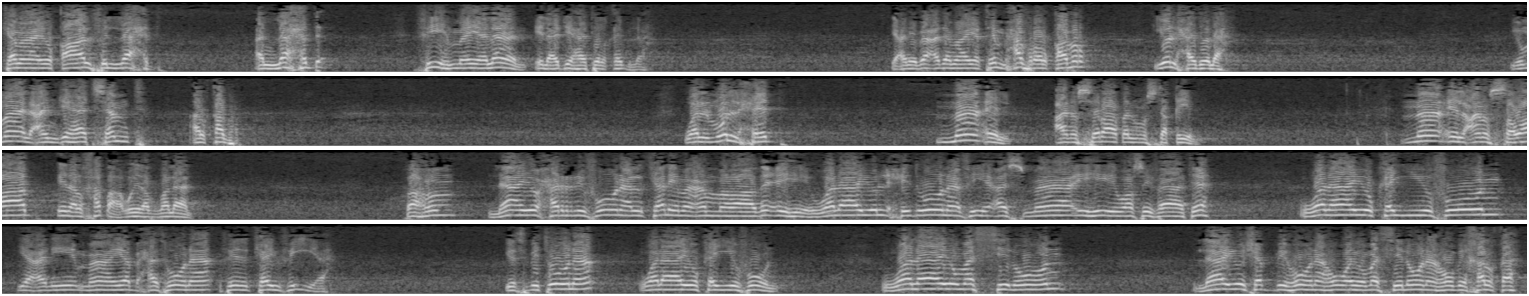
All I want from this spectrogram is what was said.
كما يقال في اللحد. اللحد فيه ميلان إلى جهة القبلة. يعني بعدما يتم حفر القبر يلحد له. يمال عن جهة سمت القبر. والملحد مائل عن الصراط المستقيم. مائل عن الصواب إلى الخطأ وإلى الضلال. فهم لا يحرفون الكلم عن مواضعه ولا يلحدون في أسمائه وصفاته ولا يكيفون يعني ما يبحثون في الكيفية. يثبتون ولا يكيفون. ولا يمثلون لا يشبهونه ويمثلونه بخلقه.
